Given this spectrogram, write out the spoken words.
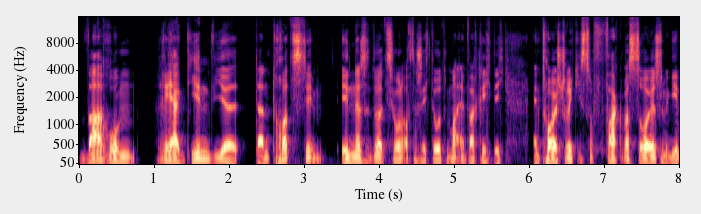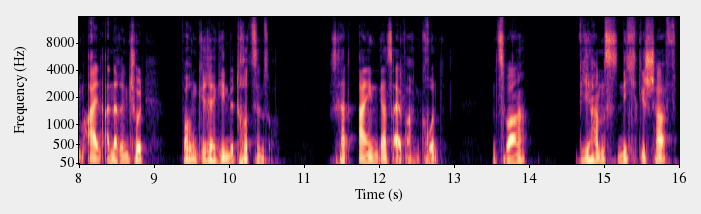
warum reagieren wir dann trotzdem in der Situation auf eine schlechte Note mal einfach richtig enttäuscht, richtig so, fuck, was soll's und wir geben allen anderen Schuld. Warum reagieren wir trotzdem so? Es hat einen ganz einfachen Grund. Und zwar, wir haben es nicht geschafft,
